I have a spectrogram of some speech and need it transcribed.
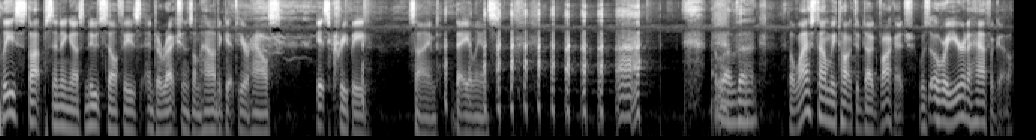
Please stop sending us nude selfies and directions on how to get to your house. It's creepy. Signed, the aliens. I love that. The last time we talked to Doug Vakoch was over a year and a half ago,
